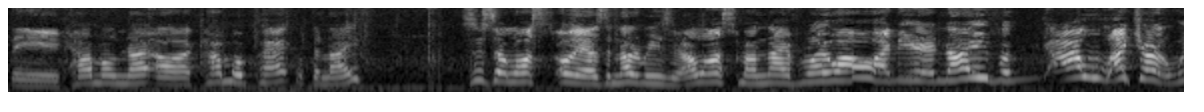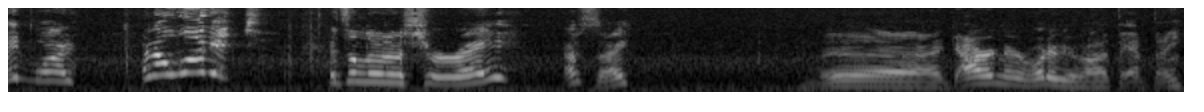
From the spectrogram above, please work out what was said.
the combo uh, combo pack with the knife. Since I lost, oh yeah, that's another reason. I lost my knife. I'm like, whoa, I need a knife. I, I try to win one, and I want it. It's a little charade. I'm sorry. Uh, Gardner, whatever you call that damn thing.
